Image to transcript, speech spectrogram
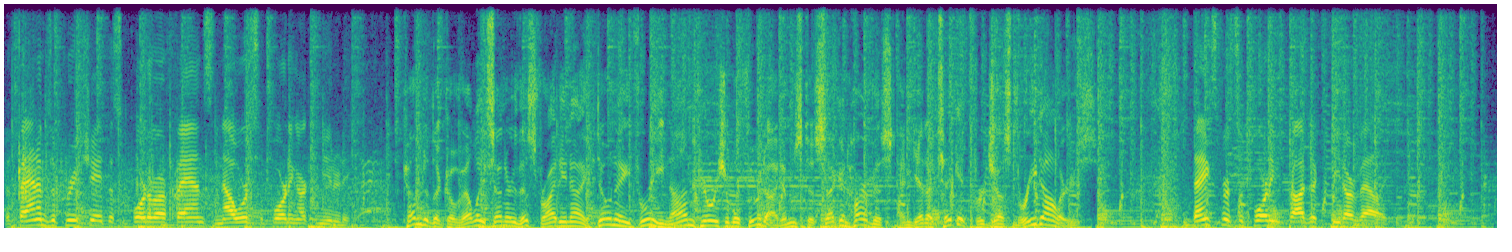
The Phantoms appreciate the support of our fans, now we're supporting our community. Come to the Covelli Center this Friday night. Donate three non perishable food items to Second Harvest and get a ticket for just $3. Thanks for supporting Project Feed Our Valley.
